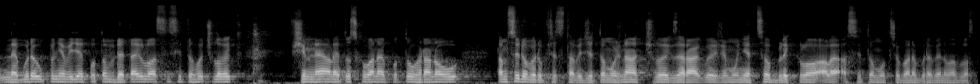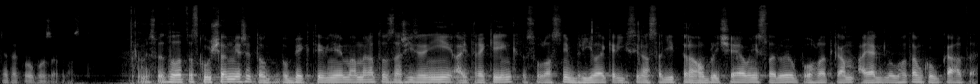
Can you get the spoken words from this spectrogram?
nebude úplně vidět. Potom v detailu asi si toho člověk všimne, ale je to schované pod tou hranou. Tam si dovedu představit, že to možná člověk zareaguje, že mu něco bliklo, ale asi tomu třeba nebude věnovat vlastně takovou pozornost. My jsme tohle zkoušeli měřit objektivně, máme na to zařízení eye tracking, to jsou vlastně brýle, které si nasadíte na obličeje a oni sledují pohled kam a jak dlouho tam koukáte.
